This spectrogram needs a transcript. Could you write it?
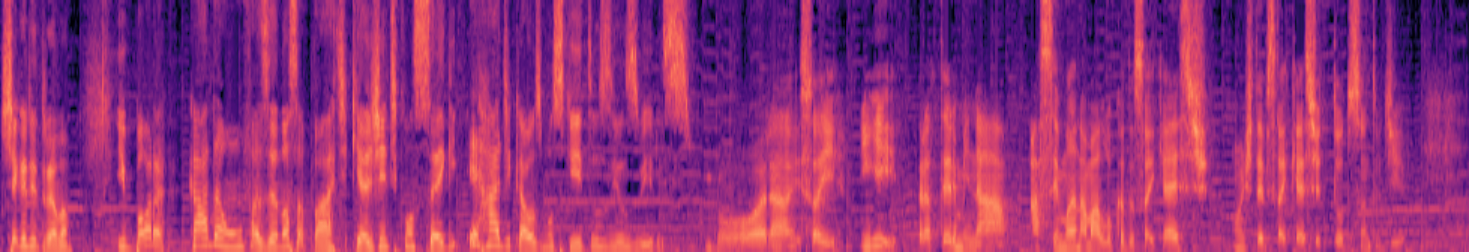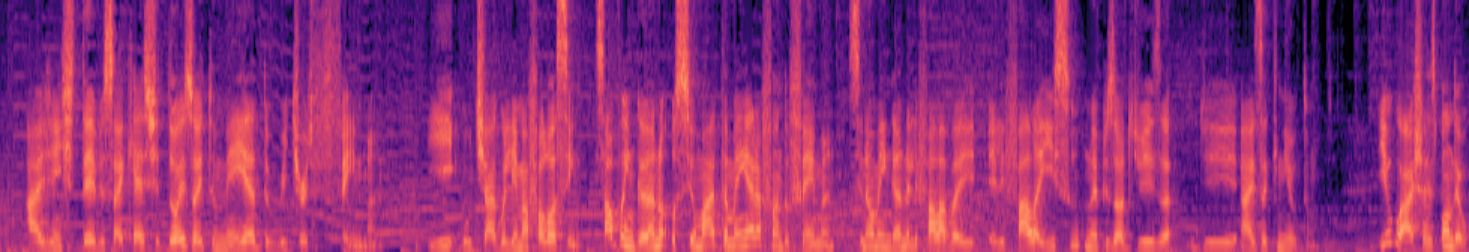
Chega de drama. E bora cada um fazer a nossa parte que a gente consegue erradicar os mosquitos e os vírus. Bora, isso aí. E pra terminar a semana maluca do SciCast, onde teve SciCast todo santo dia, a gente teve o SciCast 286 do Richard Feynman. E o Thiago Lima falou assim: Salvo engano, o Silmar também era fã do Feynman. Se não me engano, ele, falava, ele fala isso no episódio de, de Isaac Newton. E o Guaxa respondeu.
